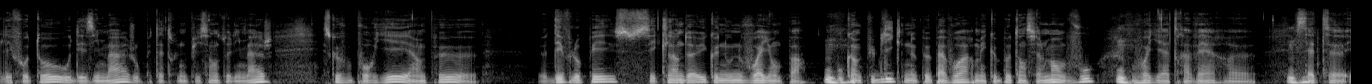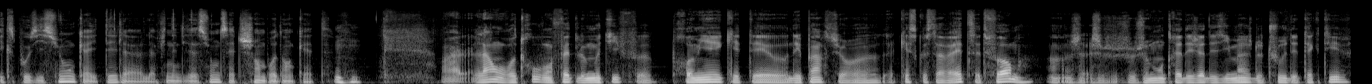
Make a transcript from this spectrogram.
les photos ou des images, ou peut-être une puissance de l'image. Est-ce que vous pourriez un peu euh, développer ces clins d'œil que nous ne voyons pas, mmh. ou qu'un public ne peut pas voir, mais que potentiellement vous, mmh. vous voyez à travers euh, mmh. cette exposition qu'a été la, la, finalisation de cette chambre d'enquête? Là, on retrouve en fait le motif premier qui était au départ sur euh, qu'est-ce que ça va être cette forme. Hein, je, montrais déjà des images de True Detective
